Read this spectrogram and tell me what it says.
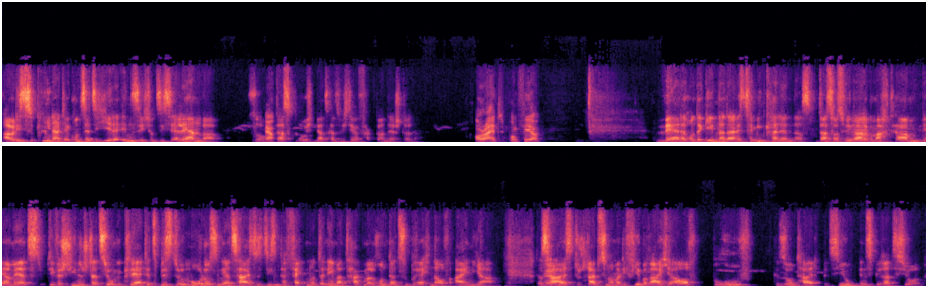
Aber Disziplin hat ja grundsätzlich jeder in sich und sie ist erlernbar. So, ja. das ist, glaube ich, ein ganz, ganz wichtiger Faktor an der Stelle. Alright, Punkt 4. Werde Untergebener deines Terminkalenders. Das, was wir ja. gerade gemacht haben, wir haben jetzt die verschiedenen Stationen geklärt. Jetzt bist du im Modus und jetzt heißt es, diesen perfekten Unternehmertag mal runterzubrechen auf ein Jahr. Das ja. heißt, du schreibst dir nochmal die vier Bereiche auf: Beruf, Gesundheit, Beziehung, Inspiration.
